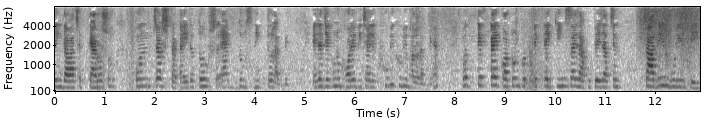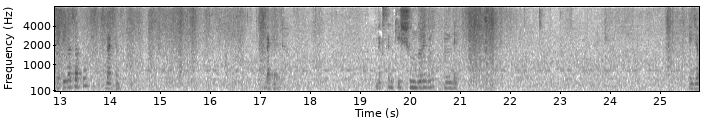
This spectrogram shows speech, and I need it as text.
লিঙ্ক দেওয়া আছে, তেরোশো পঞ্চাশ টাকা। এটা তো একদম স্নিগ্ধ লাগবে। এটা যে কোনো ঘরে বিছাইলে খুবই খুবই ভালো লাগবে হ্যাঁ? প্রত্যেকটাই কটন প্রত্যেকটাই কিং সাইজ আপু পেয়ে যাচ্ছেন চাঁদের বুড়ির পেজে ঠিক আছে আপু? দেখেন। দেখেন এটা। দেখছেন কি সুন্দর এগুলো? দেখ এই যা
